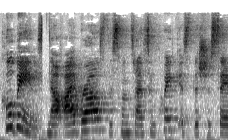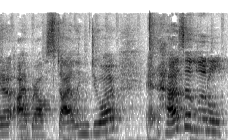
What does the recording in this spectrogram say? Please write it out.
Cool beans. Now eyebrows, this one's nice and quick. It's the Shiseido Eyebrow Styling Duo. It has a little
